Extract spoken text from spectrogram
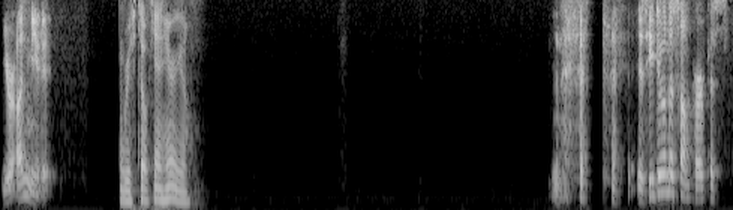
You're unmuted. We still can't hear you. Is he doing this on purpose?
